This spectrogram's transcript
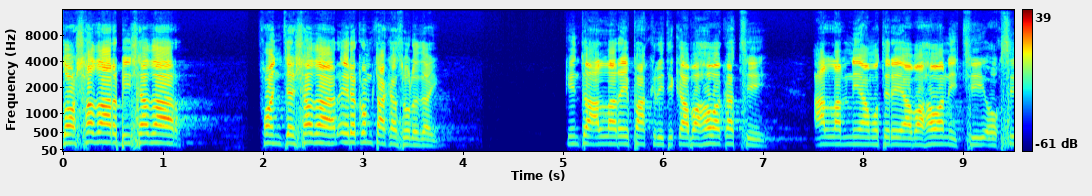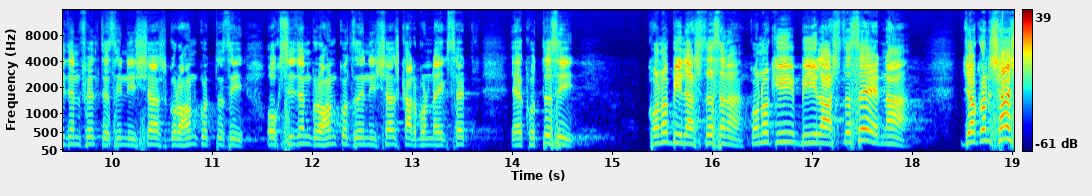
দশ হাজার, বিশ হাজার, পঞ্চাশ হাজার এরকম টাকা চলে যায়। কিন্তু আল্লাহর এই প্রাকৃতিক আবহাওয়া খাচ্ছি আল্লাহর নিয়ামতের এই আবহাওয়া নিচ্ছি, অক্সিজেন ফেলতেছি, নিঃশ্বাস গ্রহণ করতেছি, অক্সিজেন গ্রহণ করতেছি, নিঃশ্বাস কার্বন ডাইঅক্সাইড এ করতেছি কোনো বিল আসতেছে না। কোনো কি বিল আসতেছে? না। যখন শেষ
